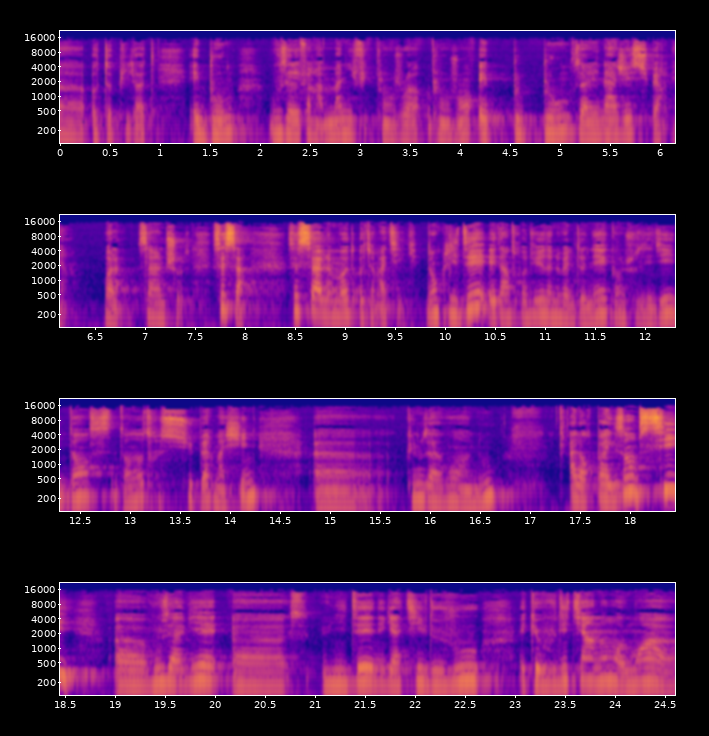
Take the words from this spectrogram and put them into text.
euh, autopilote. Et boum, vous allez faire un magnifique plongeon, plongeon et boum, vous allez nager super bien. Voilà, c'est la même chose. C'est ça. C'est ça le mode automatique. Donc l'idée est d'introduire de nouvelles données, comme je vous ai dit, dans, dans notre super machine euh, que nous avons en nous. Alors par exemple, si euh, vous aviez euh, une idée négative de vous et que vous dites tiens non moi euh,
